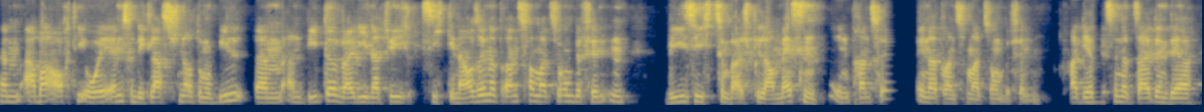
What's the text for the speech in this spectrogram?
ähm, aber auch die OEMs und die klassischen Automobilanbieter, ähm, weil die natürlich sich genauso in der Transformation befinden, wie sich zum Beispiel auch Messen in, Transfer in der Transformation befinden. Gerade jetzt in der Zeit, in der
